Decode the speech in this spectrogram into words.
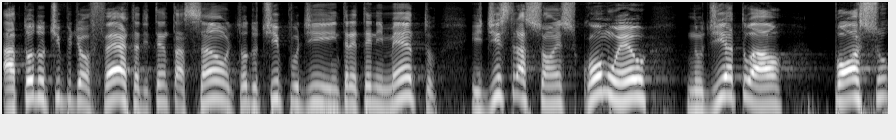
há todo tipo de oferta, de tentação, todo tipo de entretenimento e distrações, como eu, no dia atual, posso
